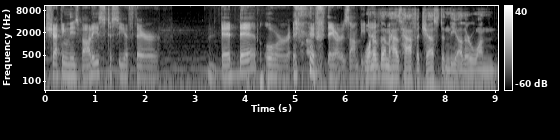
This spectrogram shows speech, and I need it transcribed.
checking these bodies to see if they're dead, dead, or if they are zombie. One dead. of them has half a chest, and the other one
